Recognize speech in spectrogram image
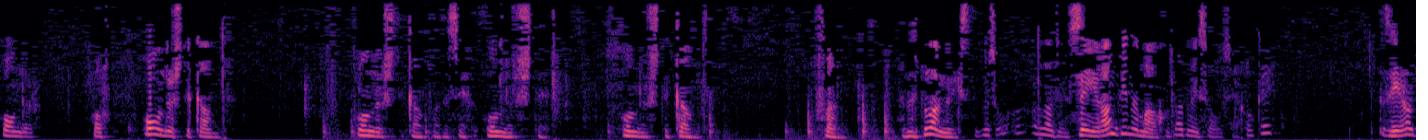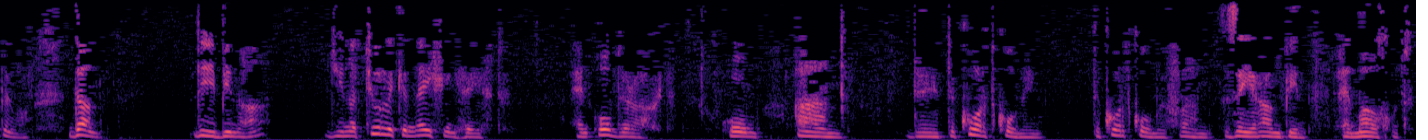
onder, of onderste kant. Onderste kant, wat ik zeggen, onderste, onderste kant van. Dat is het belangrijkste. Dus laten we Zeer Anpin en Malchut, laten we zo zeggen, oké? Zeer Dan, die Bina, die natuurlijke neiging heeft en opdracht om aan de tekortkoming, tekortkomen van Zeeranpin en Malchut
